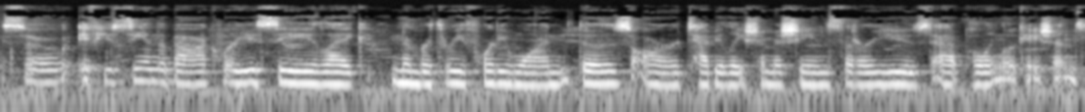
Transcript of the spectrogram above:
So if you see in the back where you see like number 341, those are tabulation machines that are used at polling locations.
